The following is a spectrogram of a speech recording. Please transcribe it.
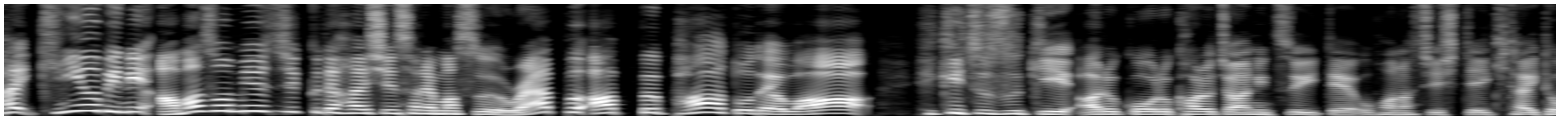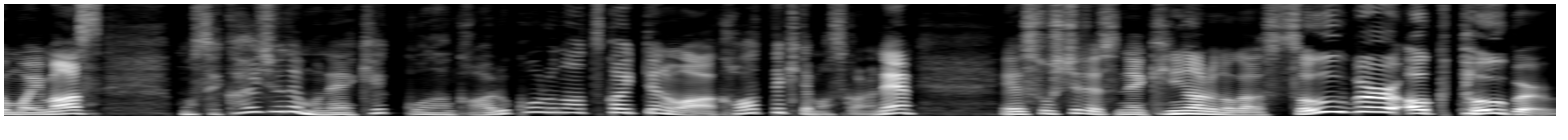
はい金曜日に Amazon Music で配信されますラップアップパートでは引き続きアルコールカルチャーについてお話ししていきたいと思います。もう世界中でもね結構なんかアルコールの扱いっていうのは変わってきてますからね、えーそしてですね気になるのが Sober October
